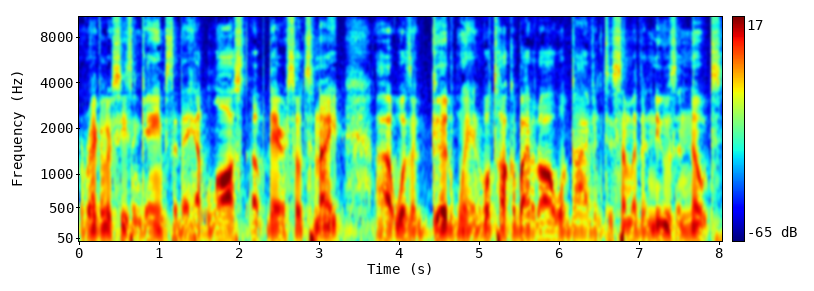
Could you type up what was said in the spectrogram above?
regular season games that they had lost up there. So tonight uh, was a good win. We'll talk about it all. We'll dive into some of the news and notes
